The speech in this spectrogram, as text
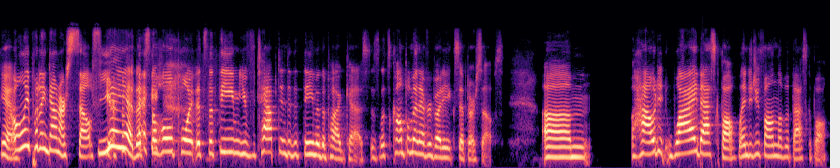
yeah. only putting down ourselves. Yeah, here, yeah, that's the whole point. It's the theme. You've tapped into the theme of the podcast. Is let's compliment everybody except ourselves. Um, how did why basketball? When did you fall in love with basketball?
